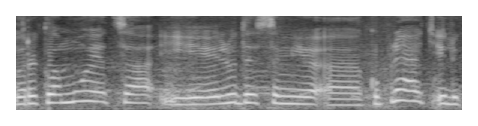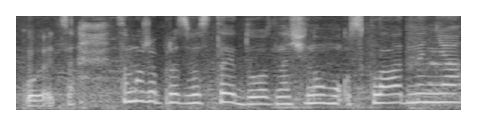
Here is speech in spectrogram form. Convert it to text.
Рекламується, і люди самі купляють і лікуються. Це може призвести до значного ускладнення.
